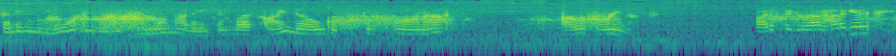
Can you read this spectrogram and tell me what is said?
sending you more and more and more money unless I know that this is honor our agreement. Try to figure out how to get it to you.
